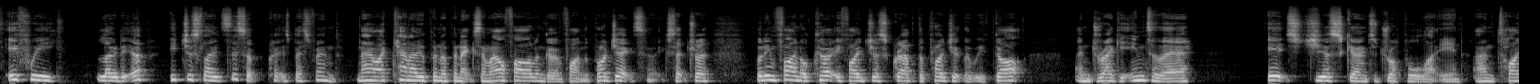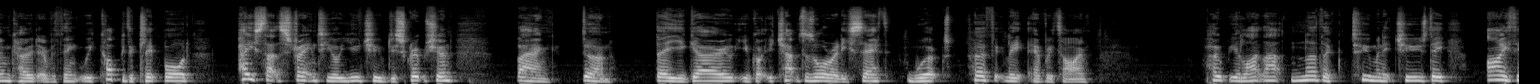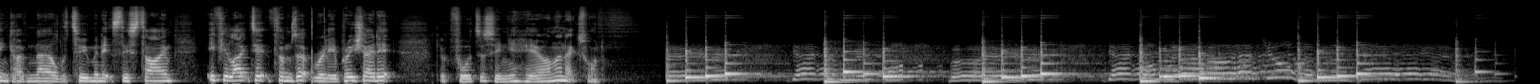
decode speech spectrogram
If we load it up, it just loads this up, Creator's Best Friend. Now I can open up an XML file and go and find the project, etc. But in Final Cut, if I just grab the project that we've got and drag it into there, it's just going to drop all that in and time code everything. We copy the clipboard, paste that straight into your YouTube description, bang, done. There you go. You've got your chapters already set. Works perfectly every time. Hope you like that. Another two minute Tuesday. I think I've nailed the two minutes this time. If you liked it, thumbs up, really appreciate it. Look forward to seeing you here on the next one.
